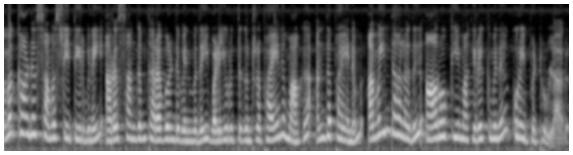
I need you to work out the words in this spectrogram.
எமக்கான சமஷ்டி தீர்வினை அரசாங்கம் தர வேண்டும் என்பதை வலியுறுத்துகின்ற பயணமாக அந்த பயணம் அமைந்தால் அது ஆரோக்கியமாக இருக்கும் என குறிப்பிட்டுள்ளார்.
